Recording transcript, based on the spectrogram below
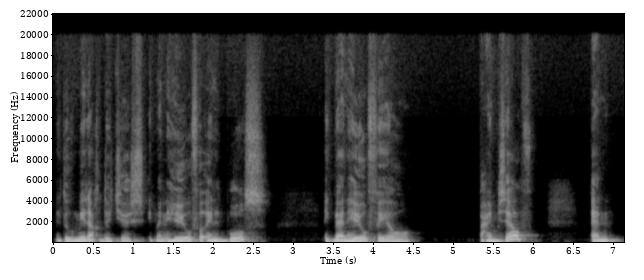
Ik doe middagdutjes. Ik ben heel veel in het bos. Ik ben heel veel bij mezelf. En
